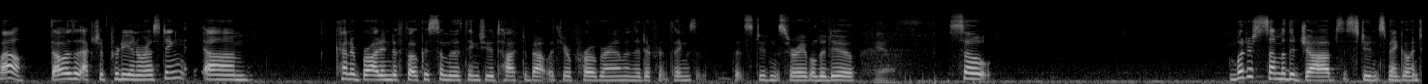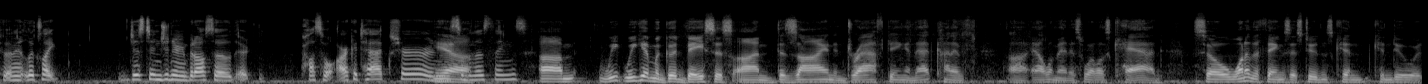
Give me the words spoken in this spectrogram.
Wow, that was actually pretty interesting. Um, kind of brought into focus some of the things you had talked about with your program and the different things that, students are able to do. Yeah. So, what are some of the jobs that students may go into? I mean, it looks like just engineering, but also possible architecture and Yeah. some of those things. Um, we, we give them a good basis on design and drafting and that kind of uh, element as well as CAD. So one of the things that students can, can do,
